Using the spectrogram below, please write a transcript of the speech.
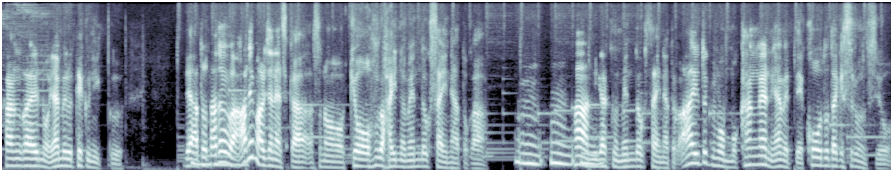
考えるのをやめるテクニック。で、あと、うん。例えばあれもあるじゃないですか、その、今日お風呂入るのめんどくさいなとか、うんうん、歯磨くのめんどくさいなとか、ああいう時ももう考えるのやめて行動だけするんですよ。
